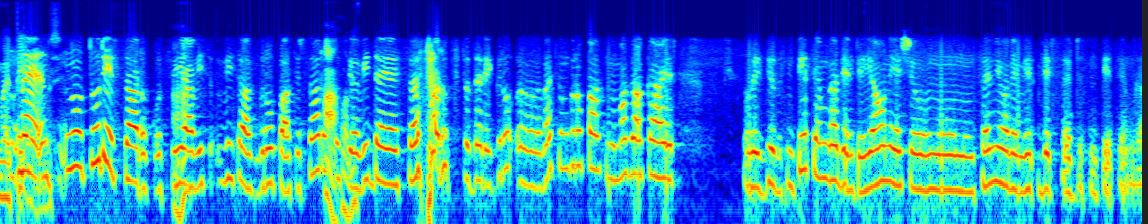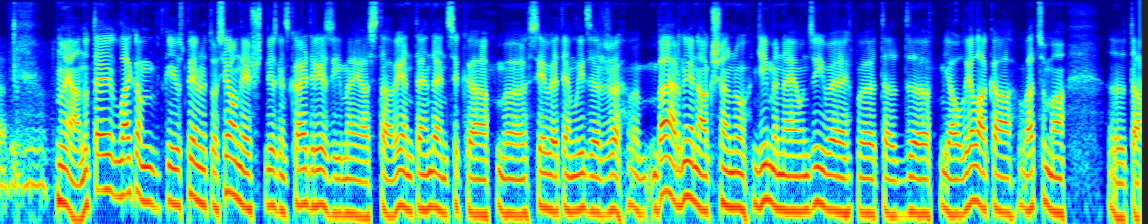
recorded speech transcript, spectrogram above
vai pieaugusi? Nē, nu tur ir sarukusi, Aha. jā, vis, visās grupās ir sarukusi, ah, jo vidējais saruks tad arī gru, uh, vecuma grupās, nu mazākā ir līdz 25 gadiem, tie jaunieši un, un, un senioriem ir virs 65 gadiem. Jā. Nu jā, nu te laikam, ka jūs pieminat tos jauniešus, diezgan skaidri iezīmējās tā viena tendence, ka uh, sievietēm līdz ar bērnu ienākšanu ģimenē un dzīvē, uh, tad uh, jau lielākā vecumā tā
